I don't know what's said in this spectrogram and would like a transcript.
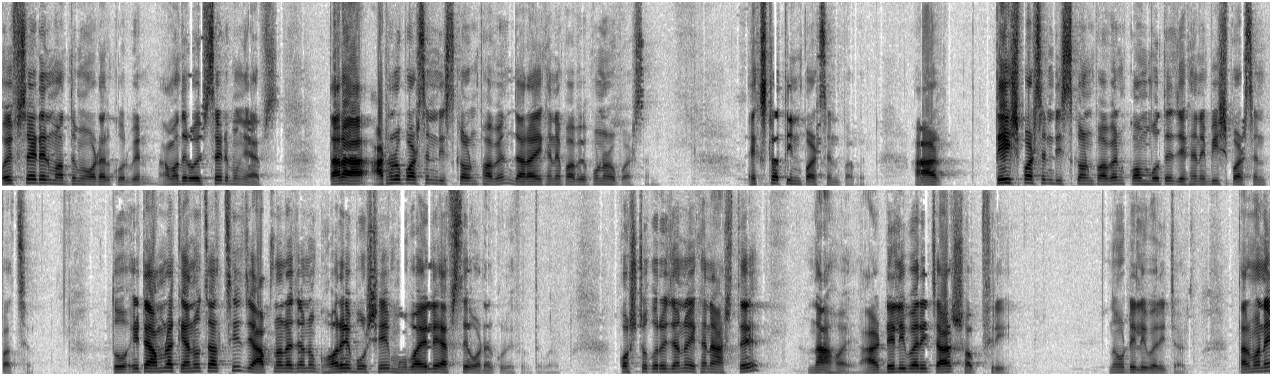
ওয়েবসাইটের মাধ্যমে অর্ডার করবেন, আমাদের ওয়েবসাইট এবং অ্যাপস তারা আঠারো পার্সেন্ট ডিসকাউন্ট পাবেন, যারা এখানে পাবে পনেরো পার্সেন্ট এক্সট্রা তিন পার্সেন্ট পাবেন। আর তেইশ পার্সেন্ট ডিসকাউন্ট পাবেন কম্বোতে যেখানে বিশ পার্সেন্ট পাচ্ছেন। তো এটা আমরা কেন চাচ্ছি যে আপনারা যেন ঘরে বসে মোবাইলে অ্যাপসে অর্ডার করে ফেলতে পারেন। কষ্ট করে যেন এখানে আসতে না হয়। আর ডেলিভারি চার্জ সব ফ্রি নো ডেলিভারি চার্জ তার মানে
